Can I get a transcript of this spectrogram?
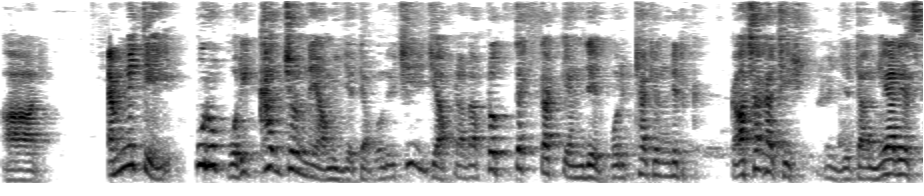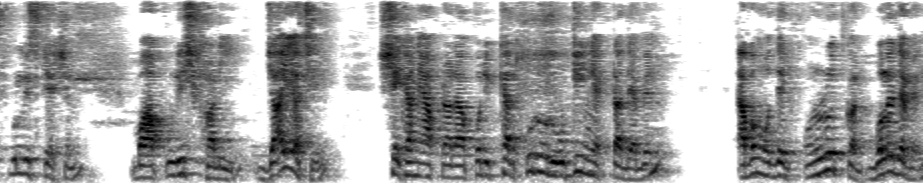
আর এমনিতেই পুরো পরীক্ষার জন্য আমি যেটা বলেছি যে আপনারা প্রত্যেকটা কেন্দ্রের, পরীক্ষা কেন্দ্রের কাছাকাছি, যেটা নিয়ারেস্ট পুলিশ স্টেশন বা পুলিশ ফাঁড়ি যাই আছে, সেখানে আপনারা পরীক্ষার পুরো রুটিন একটা দেবেন। এবং ওদের অনুরোধ কর, বলে দেবেন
